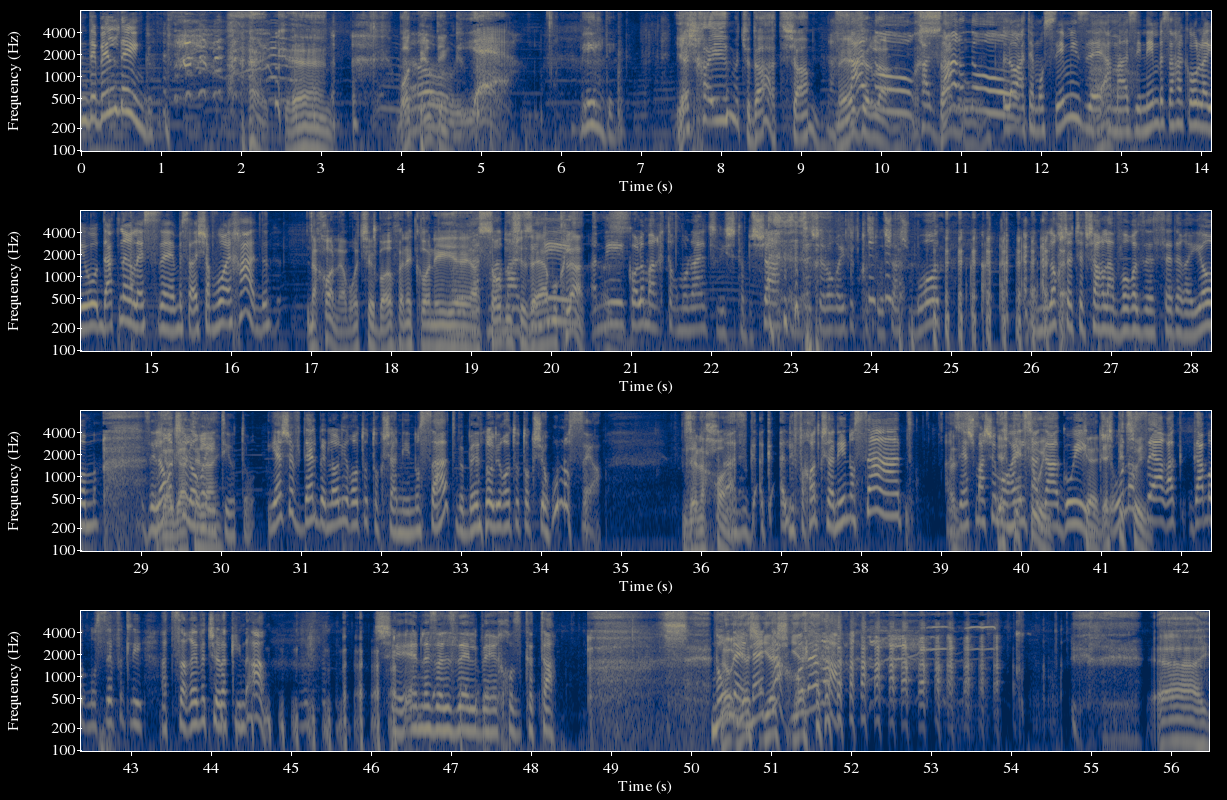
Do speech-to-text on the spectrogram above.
In the building. כן. עוד building. yeah. building. יש חיים, את יודעת, שם, מעבר ל... נסענו, חזרנו. לא, אתם עושים מזה, המאזינים בסך הכל היו נתן less אה, בס- שבוע אחד. נכון, למרות שבאופן עקרוני אה, הסוד הוא שזה היה. מוקלט. אני, כל המערכת ההורמונלית שלי השתבשה, בזה שלא ראיתי אותך שלושה שבועות. אני לא חושבת שאפשר לעבור על זה לסדר היום. זה לא רק שלא? ראיתי אותו. יש הבדל בין לא לראות אותו כשאני נוסעת, ובין לא לראות אותו כשהוא נוסע. זה נכון. אז לפחות כשאני נוסעת, אז, אז יש מה שמוהל את. הגעגועים. כן, יש כשהוא פיצוי. נוסע, רק גם עוד נוספת לי הצרבת של הקנאה, שאין לזלזל בחוזקתה. נו, לא, נהנית, חולרה. איי,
